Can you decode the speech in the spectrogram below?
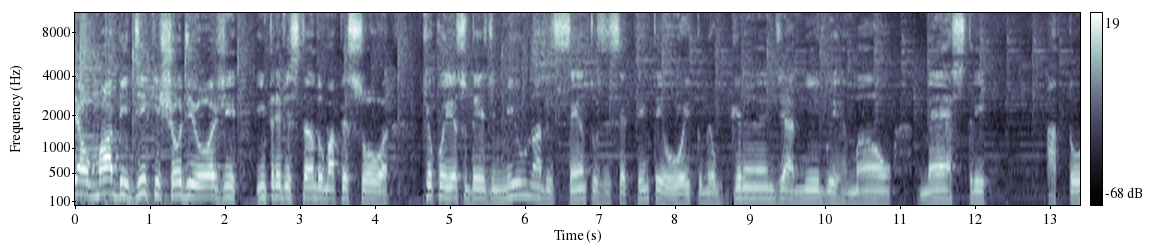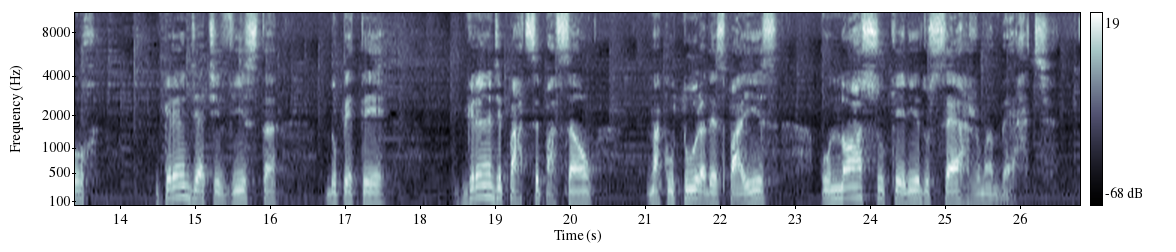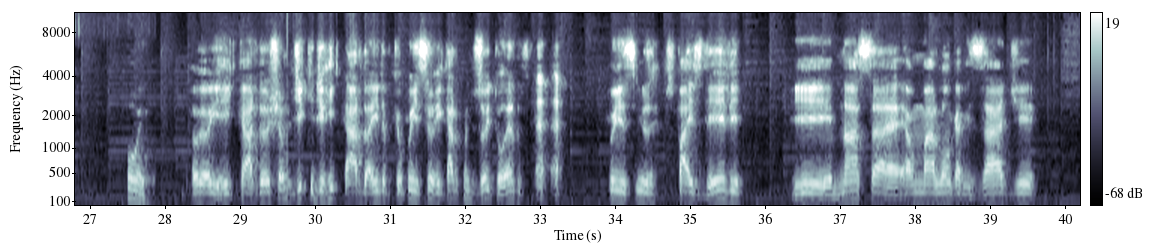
Esse é o Mob Dick Show de hoje, entrevistando uma pessoa que eu conheço desde 1978, meu grande amigo, irmão, mestre, ator, grande ativista do PT, grande participação na cultura desse país, o nosso querido Sérgio Manberti. Oi. Oi, Ricardo. Eu chamo Dick de Ricardo ainda, porque eu conheci o Ricardo com 18 anos. conheci os pais dele e, nossa, é uma longa amizade,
